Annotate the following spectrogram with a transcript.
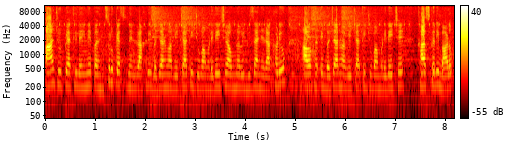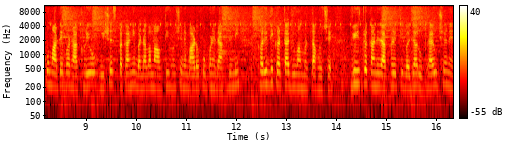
પાંચ રૂપિયાથી લઈને પાંચસો રૂપિયા સુધીની રાખડી બજારમાં વેચાતી જોવા મળી રહી છે. અવનવી ડિઝાઇનની રાખડીઓ આ વખતે બજારમાં વેચાતી જોવા મળી રહી છે. ખાસ કરી બાળકો માટે પણ રાખડીઓ વિશેષ પ્રકારની બનાવવામાં આવતી હોય છે અને બાળકો પણ રાખડીની ખરીદી કરતા જોવા મળતા હોય છે. વિવિધ પ્રકારની રાખડીથી બજાર ઉભરાયું છે અને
